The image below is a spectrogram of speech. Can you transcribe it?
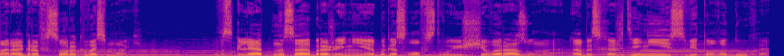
Параграф 48. Взгляд на соображение богословствующего разума об исхождении Святого Духа.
